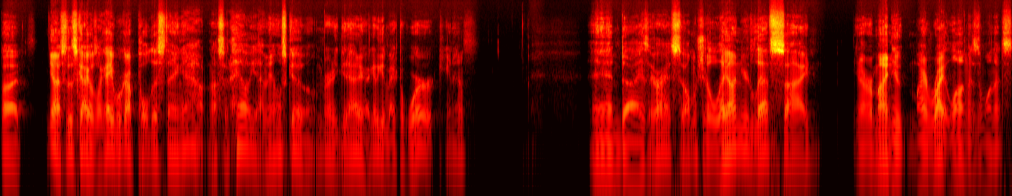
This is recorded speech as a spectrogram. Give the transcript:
But yeah, so this guy was like, "Hey, we're gonna pull this thing out," and I said, "Hell yeah, man, let's go! I'm ready to get out of here. I gotta get back to work," you know. And uh, he's like, "All right, so I want you to lay on your left side. You know, I remind you, my right lung is the one that's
